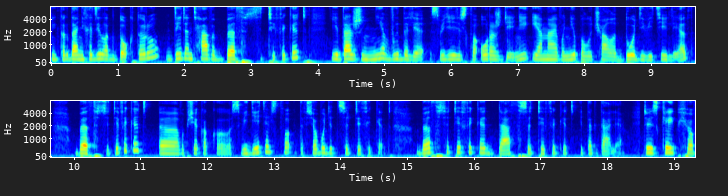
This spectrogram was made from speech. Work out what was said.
никогда не ходила к доктору, didn't have a birth certificate, ей даже не выдали свидетельство о рождении, и она его не получала до 9 лет. Birth certificate, вообще как э, свидетельство, это все будет certificate. Birth certificate, death certificate и так далее. To escape her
